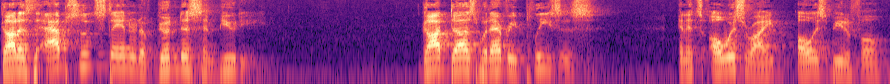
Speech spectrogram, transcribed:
God is the absolute standard of goodness and beauty. God does whatever He pleases, and it's always right, always beautiful,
